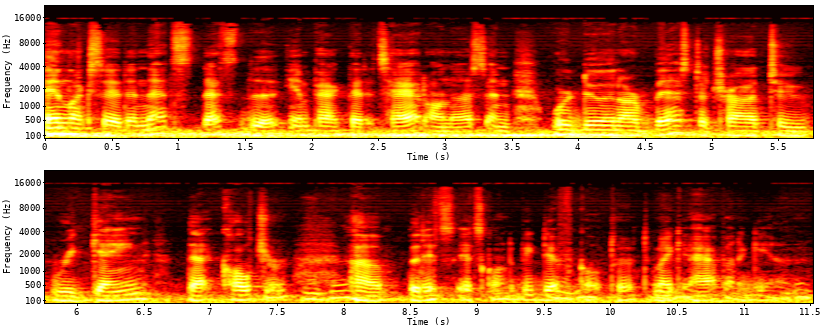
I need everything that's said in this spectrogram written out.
And like I said, and that's that's the impact that it's had on us. And we're doing our best to try to regain that culture, uh, but it's it's going to be difficult to, to make it happen again.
